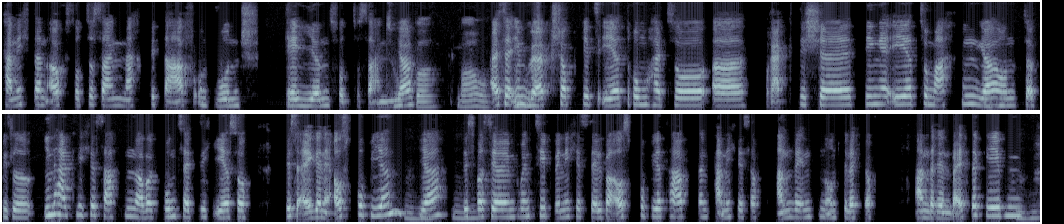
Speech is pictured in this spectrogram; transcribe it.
kann ich dann auch sozusagen nach Bedarf und Wunsch kreieren sozusagen, Super. ja. Wow. Also im mhm. Workshop geht es eher darum, halt so äh, praktische Dinge eher zu machen, ja, und ein bisschen inhaltliche Sachen, aber grundsätzlich eher so das eigene Ausprobieren. Mhm. Ja, mhm. das was ja im Prinzip, wenn ich es selber ausprobiert habe, dann kann ich es auch anwenden und vielleicht auch anderen weitergeben. Mhm.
